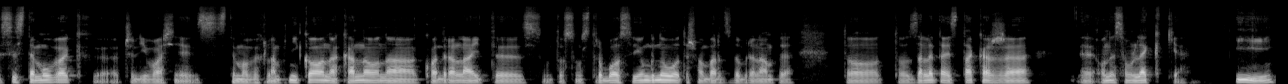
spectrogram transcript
systemówek, e, czyli właśnie systemowych lamp Nikona, Canona, Quadralight, to są strobosy, Yongnuo też ma bardzo dobre lampy, to, to zaleta jest taka, że e, one są lekkie, i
